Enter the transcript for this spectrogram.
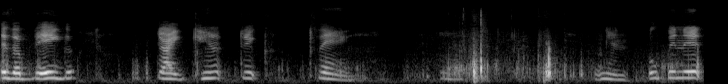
is a big, gigantic thing. We can open it.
